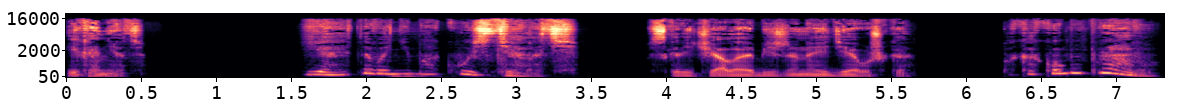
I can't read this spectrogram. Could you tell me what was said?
и конец. — Я этого не могу сделать, — вскричала обиженная девушка. — По какому праву?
